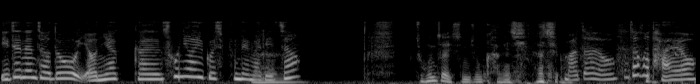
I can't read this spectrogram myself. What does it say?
이제는 저도 연약한 소녀이고 싶은데 말이죠. 저 혼자 있으면 좀 강해지긴 하죠. 맞아요. 혼자서 다 해요.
